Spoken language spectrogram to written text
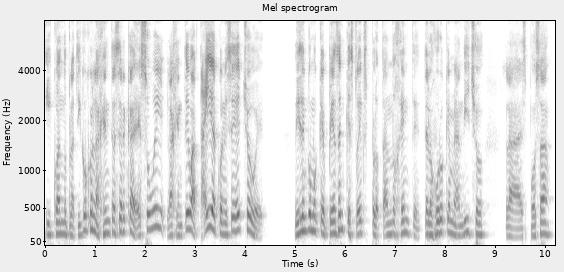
Y cuando platico con la gente acerca de eso, güey, la gente batalla con ese hecho, güey. Dicen como que piensan que estoy explotando gente. Te lo juro que me han dicho la esposa,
